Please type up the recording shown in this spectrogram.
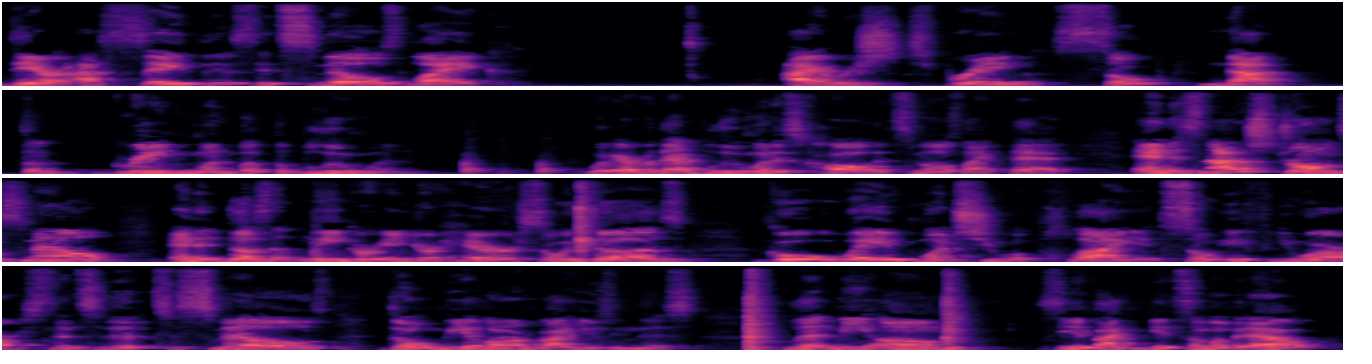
dare I say this, it smells like Irish Spring soap. Not the green one, but the blue one. Whatever that blue one is called, it smells like that. And it's not a strong smell, and it doesn't linger in your hair. So it does go away once you apply it. So if you are sensitive to smells, don't be alarmed by using this. Let me um see if I can get some of it out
